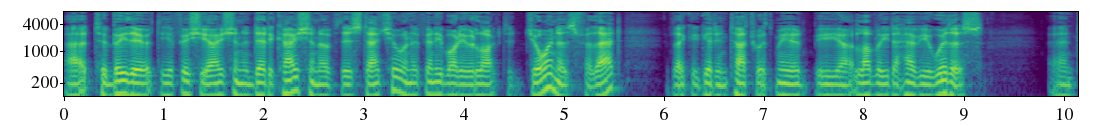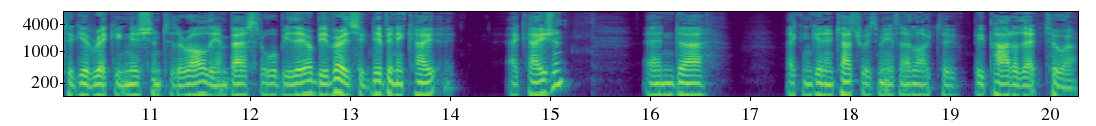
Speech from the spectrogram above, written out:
uh, to be there at the officiation and dedication of this statue. And if anybody would like to join us for that, if they could get in touch with me, it'd be uh, lovely to have you with us and to give recognition to the role. The ambassador will be there. It'll be a very significant occasion and uh, they can get in touch with me if they'd like to be part of that tour.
